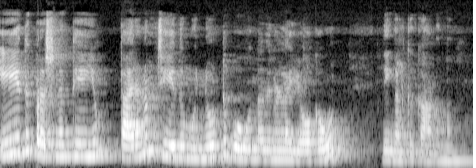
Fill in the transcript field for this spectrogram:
ഏത് പ്രശ്നത്തെയും തരണം ചെയ്ത് മുന്നോട്ട് പോകുന്നതിനുള്ള യോഗവും നിങ്ങൾക്ക് കാണുന്നു.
